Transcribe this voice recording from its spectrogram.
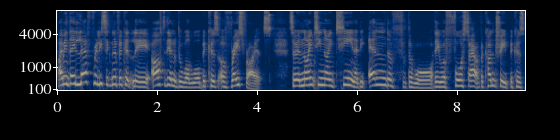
I mean, they left really significantly after the end of the World War because of race riots. So in 1919, at the end of the war, they were forced out of the country because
